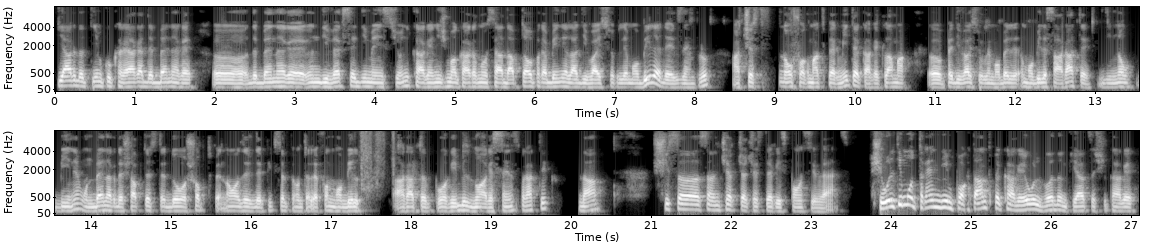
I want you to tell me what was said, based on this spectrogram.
piardă timp cu crearea de bannere, uh, de bannere în diverse dimensiuni, care nici măcar nu se adaptau prea bine la device-urile mobile, de exemplu. Acest nou format permite ca reclama uh, pe device-urile mobile, mobile să arate din nou bine. Un banner de 728 pe 90 de pixel pe un telefon mobil arată oribil, nu are sens practic. Da? Și să, să încerce aceste responsive ads. Și ultimul trend important pe care eu îl văd în piață și care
